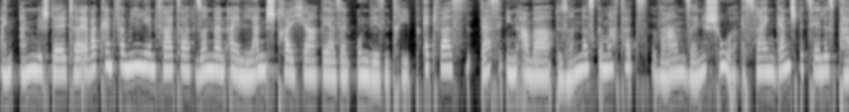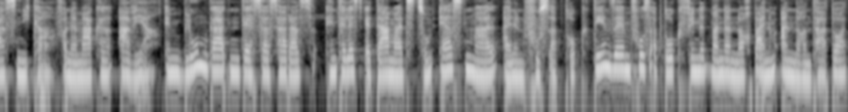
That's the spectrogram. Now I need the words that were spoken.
ein Angestellter, er war kein Familienvater, sondern ein Landstreicher, der sein Unwesen trieb. Etwas, das ihn aber besonders gemacht hat, waren seine Schuhe. Es war ein ganz spezielles Paar Sneaker von der Marke Avia. Im Blumengarten der Sasaras hinterlässt er damals zum ersten Mal einen Fußabdruck. Denselben Fußabdruck findet man dann noch bei einem anderen Tatort.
